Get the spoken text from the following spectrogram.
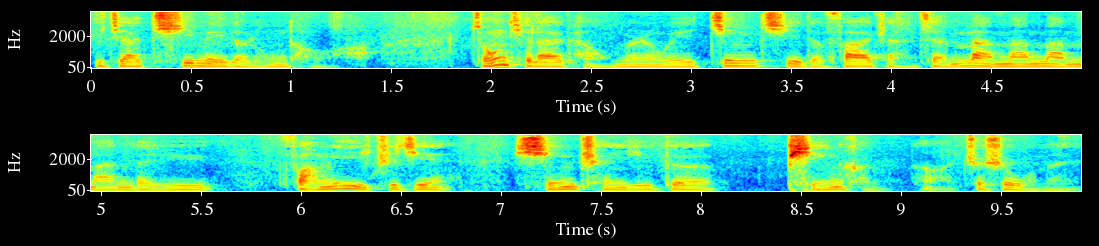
一家 T 美的龙头啊。总体来看，我们认为经济的发展在慢慢慢慢的与防疫之间形成一个平衡啊，这是我们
